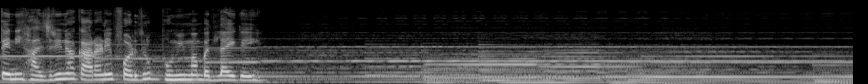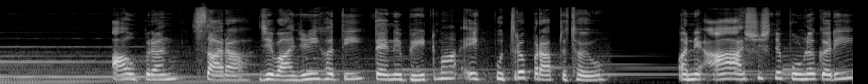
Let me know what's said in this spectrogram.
તેની હાજરીના કારણે ફળદ્રુપ ભૂમિમાં બદલાઈ ગઈ. આ ઉપરાંત સારા જે વાંજણી હતી તેને ભેટમાં એક પુત્ર પ્રાપ્ત થયો અને આ આશીષને પૂર્ણ કરી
